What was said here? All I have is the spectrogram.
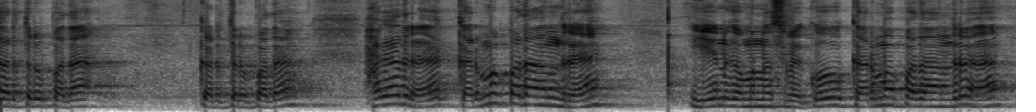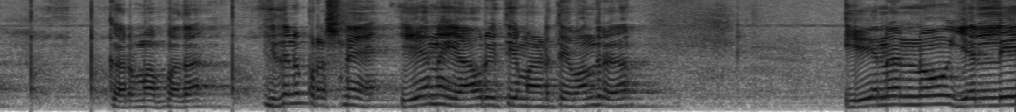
ಕರ್ತೃಪದ ಕರ್ತೃಪದ ಹಾಗಾದ್ರೆ ಕರ್ಮಪದ ಅಂದರೆ ಏನು ಗಮನಿಸ್ಬೇಕು? ಕರ್ಮಪದ ಅಂದ್ರೆ ಕರ್ಮಪದ ಇದನ್ನು ಪ್ರಶ್ನೆ, ಏನು ಯಾವ ರೀತಿ ಮಾಡ್ತೇವೆ ಅಂದ್ರೆ, ಏನನ್ನು, ಎಲ್ಲಿ,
